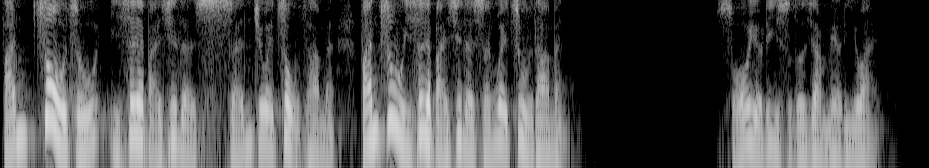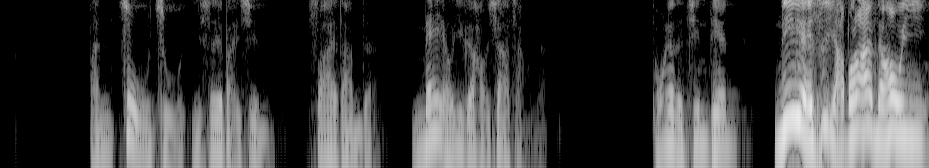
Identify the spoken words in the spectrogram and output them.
凡咒诅以色列百姓的，神就会咒诅他们；凡祝以色列百姓的，神会祝他们。所有历史都是这样，没有例外。凡咒诅以色列百姓、杀害他们的，没有一个好下场的。同样的，今天你也是亚伯拉罕的后裔。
